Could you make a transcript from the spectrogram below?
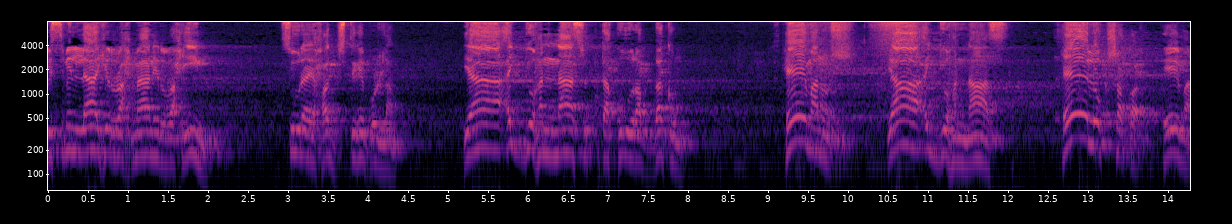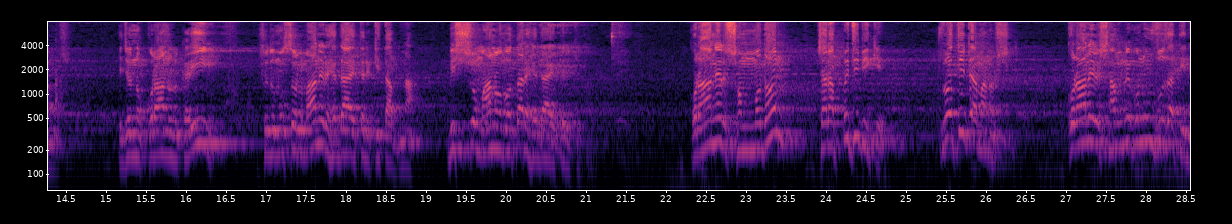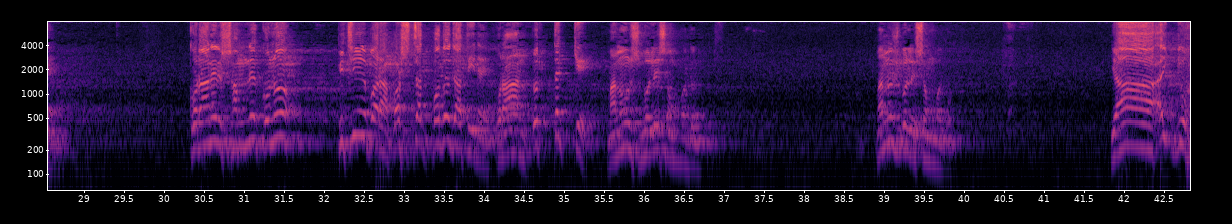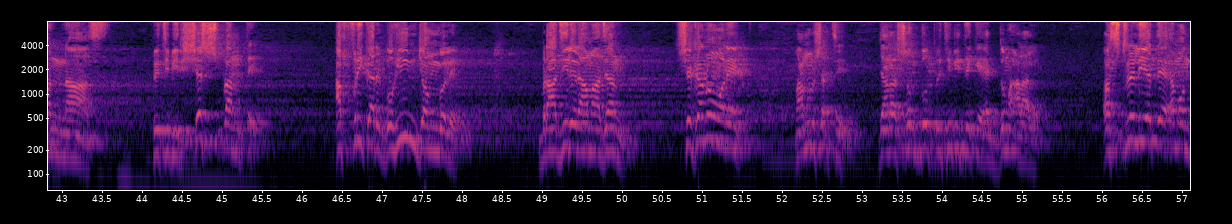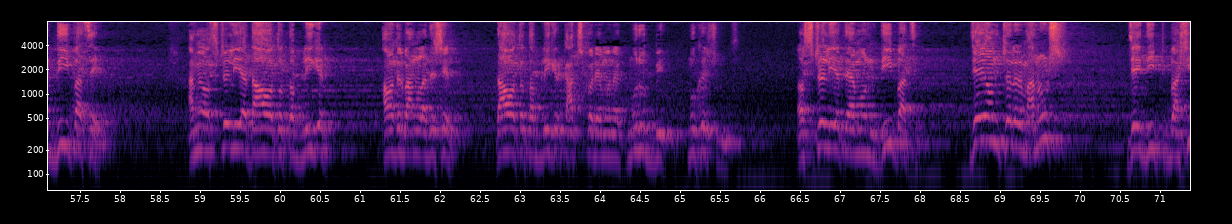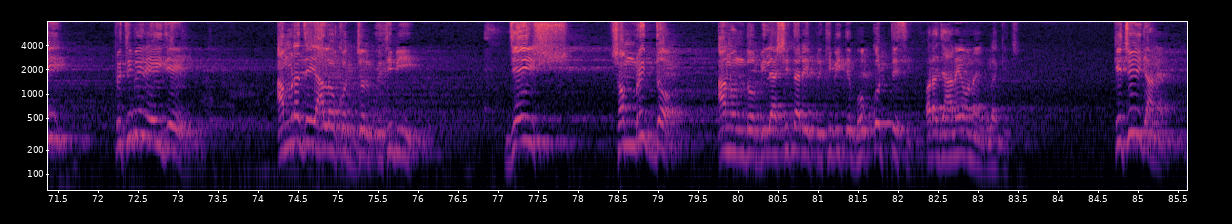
বিসমিল্লাহির রহমানির রহিম। সুরায় হজ থেকে পড়লাম। হে মানুষ হে লোক সকল, হে মানুষ এই জন্য কোরআনুল করিম শুধু মুসলমানের হেদায়তের কিতাব না, বিশ্ব মানবতার হেদায়েতের কিতাব। কোরআনের সম্বোধন সারা পৃথিবীকে, প্রতিটা মানুষ কোরআনের সামনে কোনো উপজাতি নেই। কোরআনের সামনে কোনো পিছিয়ে পড়া পশ্চাৎপদ জাতি নেই। কোরআন প্রত্যেককে মানুষ বলে সম্বোধন মানুষ বলে সম্বোধন। ইয়া নাস, পৃথিবীর শেষ প্রান্তে, আফ্রিকার গহীন জঙ্গলে, ব্রাজিলের আমাজান, সেখানেও অনেক মানুষ আছে যারা সভ্য পৃথিবী থেকে একদম আড়ালে। অস্ট্রেলিয়াতে এমন দ্বীপ আছে আমি অস্ট্রেলিয়া দাওয়াত তবলিগের, আমাদের বাংলাদেশের দাওয়াত তবলিগের কাজ করে এমন এক মুরব্বী মুখে শুনছি। অস্ট্রেলিয়াতে এমন দ্বীপ আছে, যে অঞ্চলের মানুষ, যে দ্বীপবাসী, পৃথিবীর এই যে আমরা যে আলোকোজ্জ্বল পৃথিবী, যেই সমৃদ্ধ আনন্দ বিলাসিতার এই পৃথিবীতে ভোগ করতেছি, ওরা জানেও না এগুলা কিছু। কিছুই জানে না।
